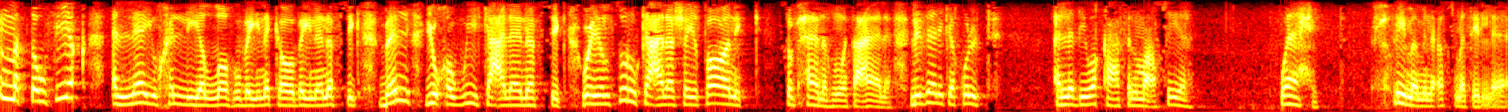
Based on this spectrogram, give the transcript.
أما التوفيق أن لا يخلي الله بينك وبين نفسك بل يقويك على نفسك وينصرك على شيطانك سبحانه وتعالى. لذلك قلت الذي وقع في المعصية واحد حرم من عصمة الله.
